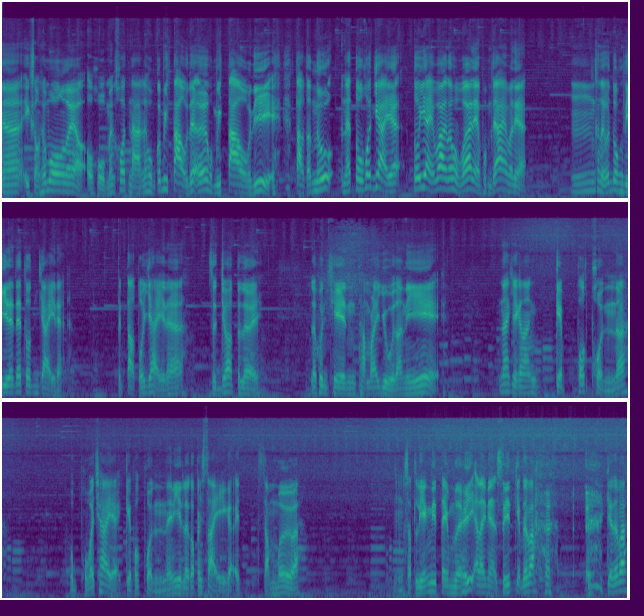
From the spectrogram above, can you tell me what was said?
นะอีกสองชั่วโมงเลยอะโอ้โหแม่งโคตรนานแล้วผมก็มีเต่าด้วยเออผมมีเต่าดิเต่าตะนุนะตัวโคตรใหญ่อะตัวใหญ่มากนะผมว่าเนี่ยผมได้มาเนี่ยอืมเขาถือว่าดวงดีได้ได้ตัวใหญ่เนี่ยเป็นเต่าตัวใหญ่นะฮะ สุดยอดไปเลย แล้วคุณเคนทำอะไรอยู่ตอนนี้ น่าจะกำลังเก็บพวกผลนะผมผมว่าใช่อะเก็บพวกผลในนี่แล้วก็ไปใส่กับไอ้ซัมเมอร์วะสัตว์เลี้ยงนี่เต็มเลยเฮ้ยอะไรเนี่ยซีดเก็บได้ปะเก็บได้ปะ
